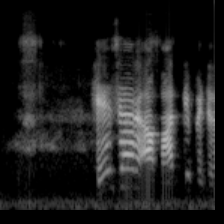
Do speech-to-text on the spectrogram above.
కేసీఆర్ ఆ పార్టీ పెట్టిన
